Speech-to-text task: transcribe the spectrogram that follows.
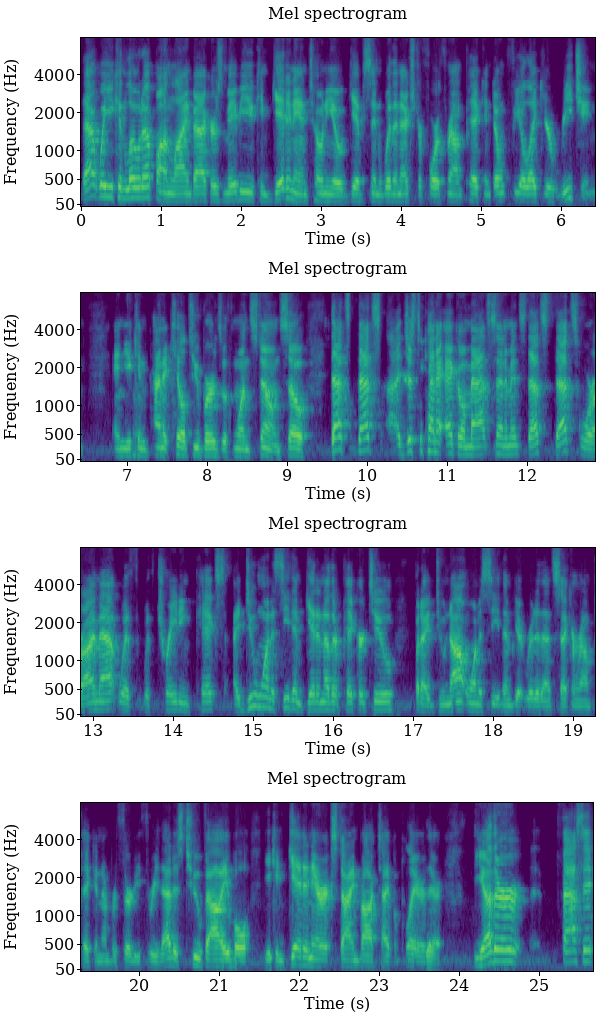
That way you can load up on linebackers. Maybe you can get an Antonio Gibson with an extra fourth round pick and don't feel like you're reaching and you can kind of kill two birds with one stone. So that's that's uh, just to kind of echo Matt's sentiments. That's that's where I'm at with with trading picks. I do want to see them get another pick or two, but I do not want to see them get rid of that second round pick at number 33. That is too valuable. You can get an Eric Steinbach type of player there. The other facet,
